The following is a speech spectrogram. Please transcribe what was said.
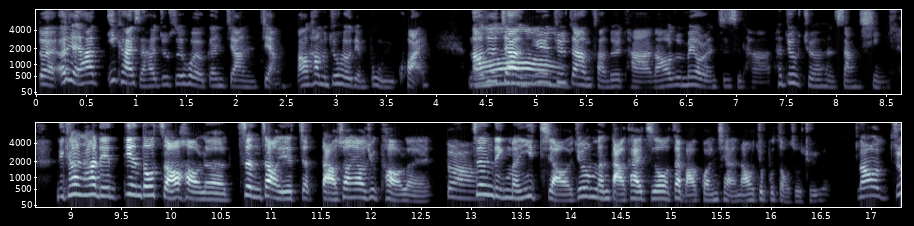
对，对，而且他一开始他就是会有跟家人讲，然后他们就会有点不愉快，然后就家人、哦、因为就家人反对他，然后就没有人支持他，他就觉得很伤心。你看他连店都找好了，证照也打算要去考了，哎，对啊，真临门一脚，就是门打开之后再把它关起来，然后就不走出去了。然后就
